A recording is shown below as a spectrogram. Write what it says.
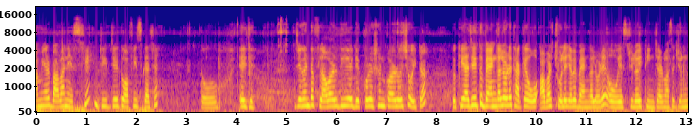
আমি আর বাবান এসছি। জিৎ যেহেতু অফিস গেছে, তো এই যে যেখানটা ফ্লাওয়ার দিয়ে ডেকোরেশন করা রয়েছে ওইটা। তো কেয়া যেহেতু ব্যাঙ্গালোরে থাকে, ও আবার চলে যাবে ব্যাঙ্গালোরে। ও এসছিল এই তিন চার মাসের জন্য।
